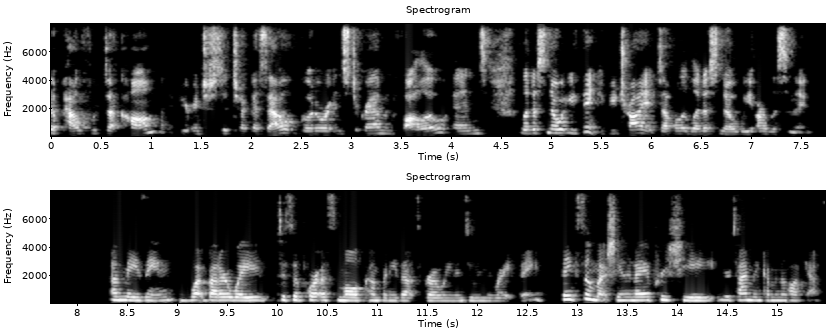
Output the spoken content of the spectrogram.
capaofruit.com. If you're interested, check us out. Go to our Instagram and follow and let us know what you think. If you try it, definitely let us know. We are listening. Amazing. What better way to support a small company that's growing and doing the right thing? Thanks so much, Shannon. I appreciate your time and coming on the podcast.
